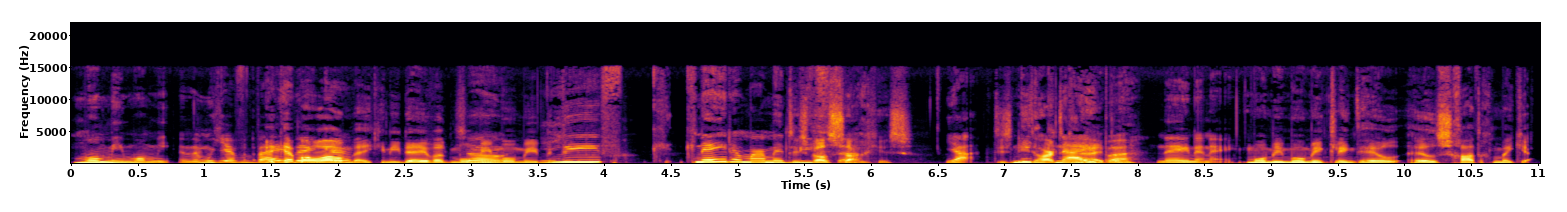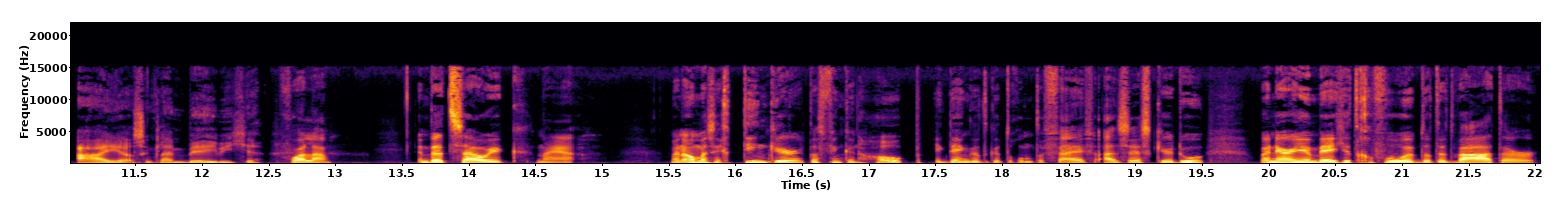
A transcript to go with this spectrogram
Mommy, mommy. En dan moet je even bij Ik heb al wel een beetje een idee wat mommy, mommy betekent. Lief kneden, maar met Het is liefde. wel zachtjes. Ja, Het is niet hard knijpen. Nee, nee, nee. Mommy mommy klinkt heel, heel schattig, een beetje aaien als een klein babytje. Voilà. En dat zou ik, nou ja. Mijn oma zegt tien keer. Dat vind ik een hoop. Ik denk dat ik het rond de vijf à zes keer doe. Wanneer je een beetje het gevoel hebt dat het water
